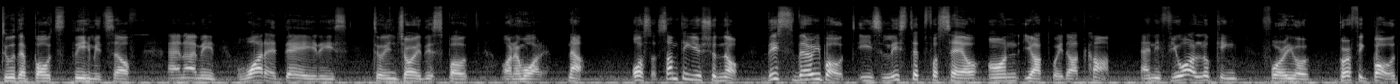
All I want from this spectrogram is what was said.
to the boat's theme itself. And I mean, what a day it is to enjoy this boat on the water. Now, also something you should know, this very boat is listed for sale on yachtway.com. And if you are looking for your perfect boat,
